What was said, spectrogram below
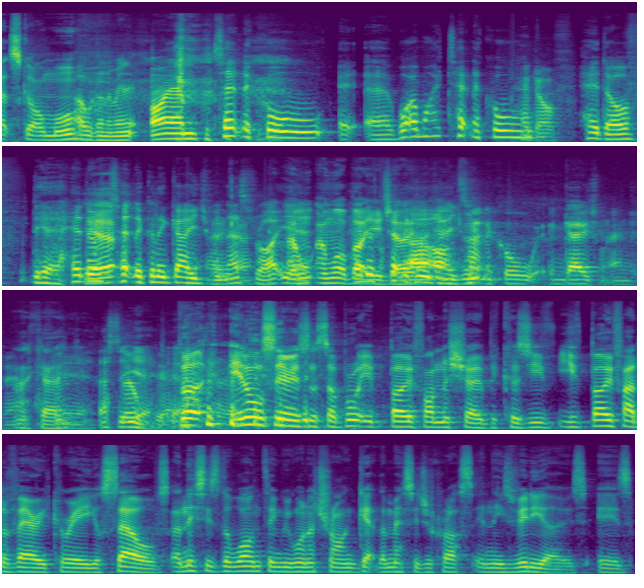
at Scolmore? Hold on a minute. I am technical. Uh, what am I? Technical Head of. Head of. Yeah, head Yeah. of technical engagement. That's right. Yeah. And- and what about Head of you, Joe? technical Uh, I'm engagement. technical engagement engineer. Okay. Yeah, that's it. Yeah. Yeah. But in all seriousness, I brought you both on the show because you've you've both had a varied career yourselves, and this is the one thing we want to try and get the message across in these videos: is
